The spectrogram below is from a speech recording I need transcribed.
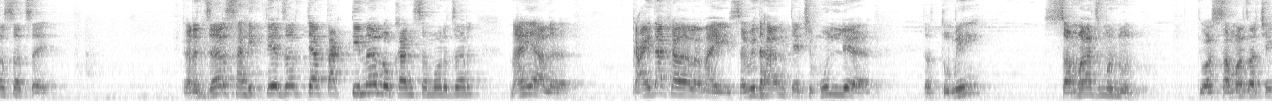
तसंच आहे. कारण जर साहित्य जर त्या ताकदीनं लोकांसमोर जर नाही आलं कायदा कळाला नाही संविधान त्याची मूल्य तर तुम्ही समाज म्हणून किंवा समाजाचे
